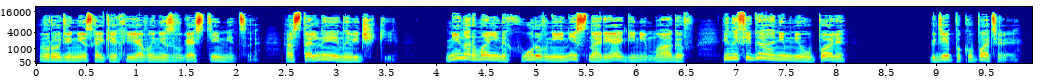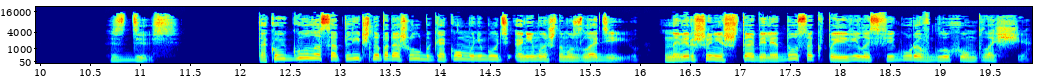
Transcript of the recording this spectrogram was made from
Вроде нескольких я вынес в гостинице, остальные новички. Ни нормальных уровней, ни снаряги, ни магов. И нафига они мне упали? Где покупатели? Здесь. Такой голос отлично подошел бы какому-нибудь анимешному злодею. На вершине штабеля досок появилась фигура в глухом плаще.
